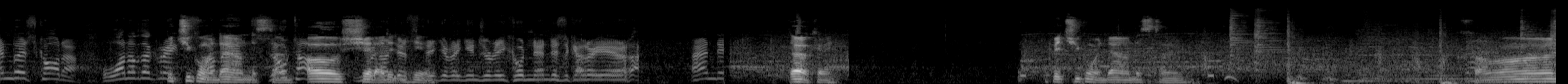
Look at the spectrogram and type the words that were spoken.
In this corner, one of the greats. But you going down this time. Oh, shit, I didn't heal. disfiguring injury couldn't end his career. And it, Okay. Bitch, you going down this time. Come on.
